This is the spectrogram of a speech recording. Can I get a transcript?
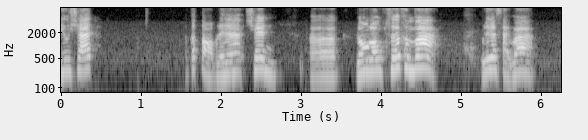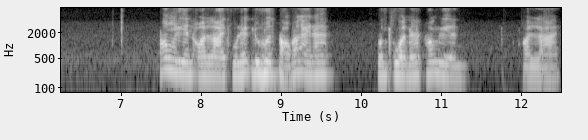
new chat แล้วก็ตอบเลยฮะ เช่นเออลองลองเซิร์ชคำว่าคุณเล็กจะใส่ว่า ห้องเรียนออนไลน์ครูเล็กดูนตอบว่าไงนะกวนๆนะ ห้องเรียนออนไลน์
